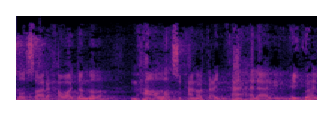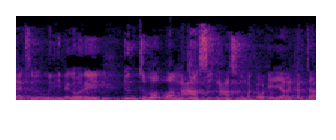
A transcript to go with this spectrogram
soo saaray xawaa jannada? Maxaa allah subxaana wa tacala maxaa halaagay? Maxay ku halaagsameen ummadihii naga horeeyey intuba waa macaasi macaasidu marka waxay yeelan kartaa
